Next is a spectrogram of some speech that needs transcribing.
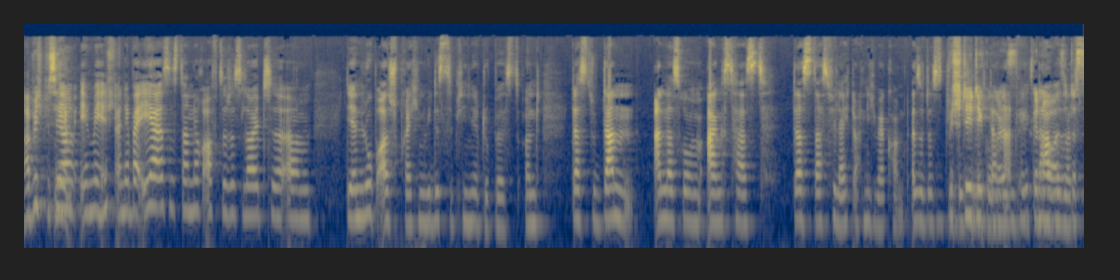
habe ich bisher. Nee, nicht. Nee, aber eher ist es dann noch oft so, dass Leute ähm, dir ein Lob aussprechen, wie diszipliniert du bist. Und dass du dann andersrum Angst hast, dass das vielleicht auch nicht mehr kommt. Also dass Bestätigung, dann anfängst, genau, also das,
